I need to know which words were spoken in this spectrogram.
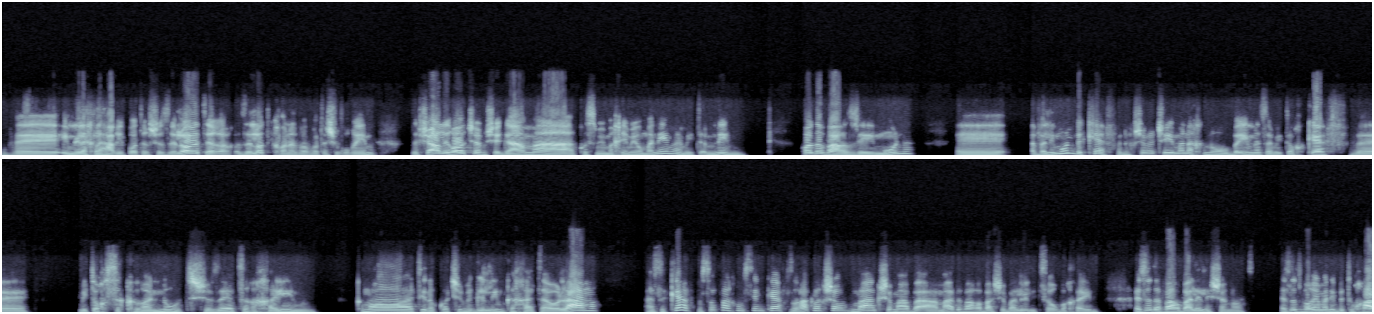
ואם נלך להארי פוטר, שזה לא יותר, זה לא תיכון הלבבות השגורים, אז אפשר לראות שם שגם הקוסמים הכי מיומנים הם מתאמנים. כל דבר זה אימון, אה, אבל אימון בכיף. אני חושבת שאם אנחנו באים לזה מתוך כיף, ו... מתוך סקרנות, שזה יצר החיים, כמו התינוקות שמגלים ככה את העולם, אז זה כיף, בסוף אנחנו עושים כיף, זה רק לחשוב מה ההגשמה הבאה, מה הדבר הבא שבא לי ליצור בחיים, איזה דבר בא לי לשנות, איזה דברים אני בטוחה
